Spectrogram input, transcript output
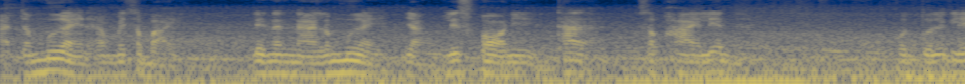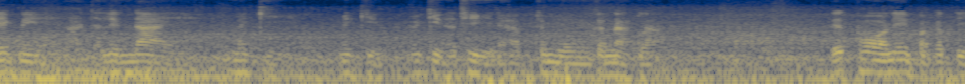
อาจจะเมื่อยนะครับ ไม่สบายเล่นนานๆแล้วเมื่อย อย่างลิสพอนี่ถ้าสะพายเล่นคนตัวเล็กๆนี่อาจจะเล่นได้ไม่กี่ไม่กี่ไม่กี่นาทีนะครับชั่วโมงก็หนักละเลดพอนี่ปกติ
